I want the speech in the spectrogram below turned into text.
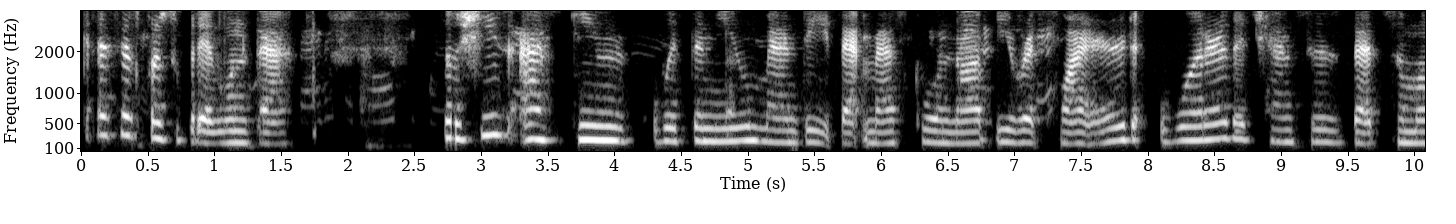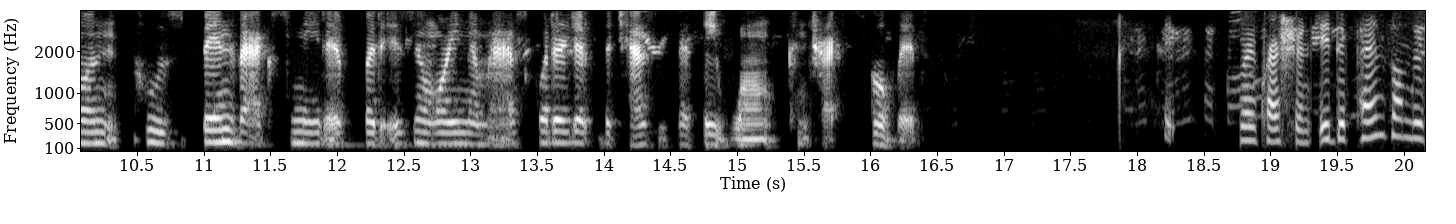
Gracias por su pregunta. So she's asking with the new mandate that mask will not be required, what are the chances that someone who's been vaccinated but isn't wearing a mask, what are the, the chances that they won't contract COVID? Great question. It depends on the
